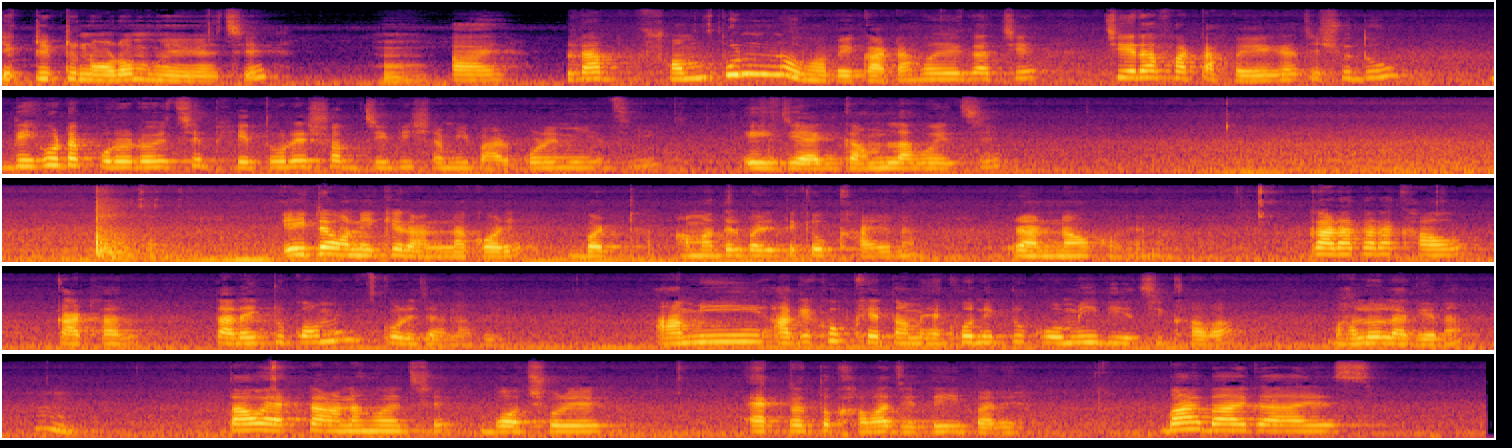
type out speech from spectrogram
একটু একটু নরম হয়ে গেছে। হুম। আয় সম্পূর্ণভাবে কাটা হয়ে গেছে, চেরা ফাটা হয়ে গেছে, শুধু দেহটা পড়ে রয়েছে, ভেতরের সব জিনিস আমি বার করে নিয়েছি। এই যে এক গামলা হয়েছে। এইটা অনেকে রান্না করে, বাট আমাদের বাড়িতে কেউ খায় না, রান্নাও করে না। কারা কারা খাও কাঁঠাল? তারা একটু কমেন্টস করে জানাবে। আমি আগে খুব খেতাম, এখন একটু কমই দিয়েছি খাওয়া, ভালো লাগে না। হুম, তাও একটা আনা হয়েছে, বছরে একটা তো খাওয়া যেতেই পারে। Bye bye guys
